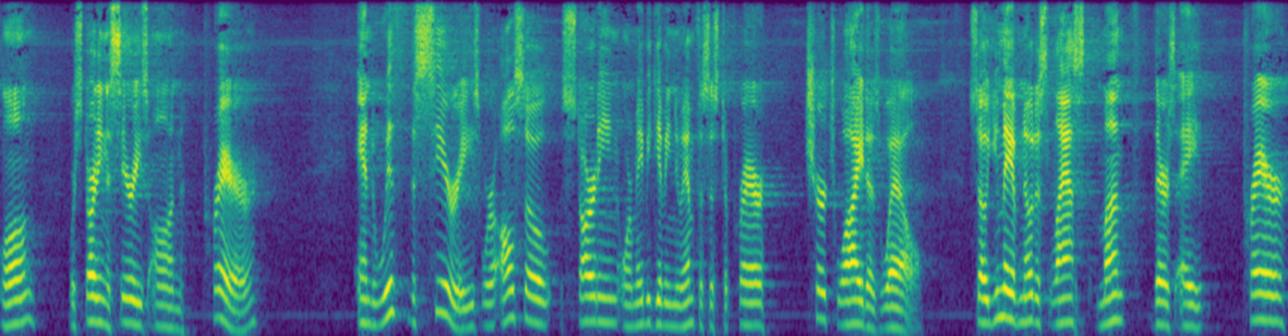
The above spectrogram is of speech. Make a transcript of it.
long. We're starting a series on prayer. And with the series, we're also starting or maybe giving new emphasis to prayer church wide as well. So you may have noticed last month there's a prayer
